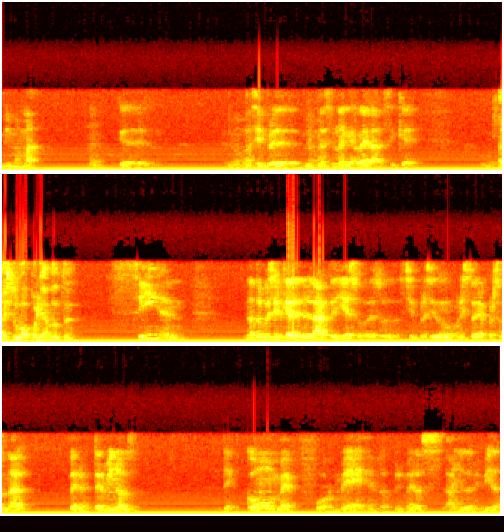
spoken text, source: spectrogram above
mi mamá, ¿no? Que mi mamá siempre, mi mamá es una guerrera, así que... mm, Ahí estuvo apoyándote. Sí, en- no te puedo decir que en el arte y eso, eso siempre ha sido como una historia personal, pero en términos de cómo me formé en los primeros años de mi vida,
